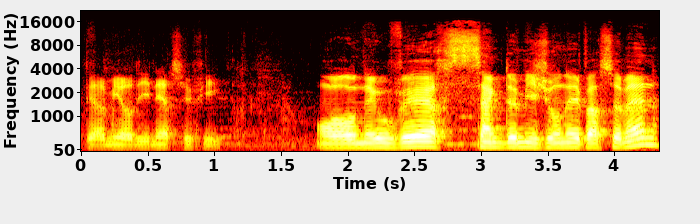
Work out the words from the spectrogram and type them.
permis ordinaire suffit. On est ouvert 5 demi-journées par semaine,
